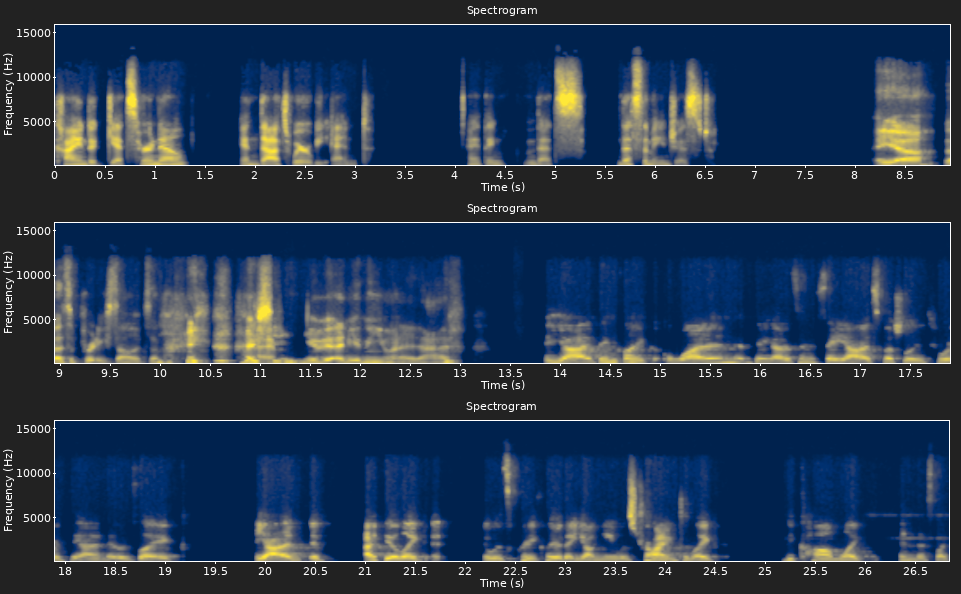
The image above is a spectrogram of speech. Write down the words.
kind of gets her now and that's where we end. I think that's that's the main gist. Yeah that's a pretty solid summary. Okay. you anything you wanted to add yeah, I think like one thing I was gonna say, yeah, especially towards the end, it was like, yeah, it. I feel like it, it was pretty clear that Yoongi was trying to like become like in this like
